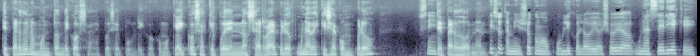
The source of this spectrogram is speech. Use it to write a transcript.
te perdona un montón de cosas después el público. Como que hay cosas que pueden no cerrar, pero una vez que ya compró, te perdonan. Eso también yo como público lo veo. Yo veo una serie que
